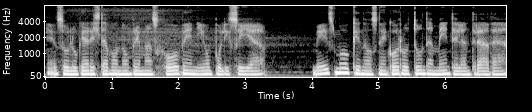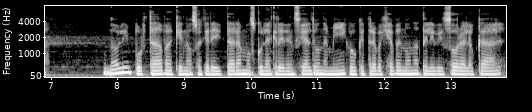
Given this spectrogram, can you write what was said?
En su lugar estaba un hombre más joven y un policía, mismo que nos negó rotundamente la entrada. No le importaba que nos acreditáramos con la credencial de un amigo que trabajaba en una televisora local.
